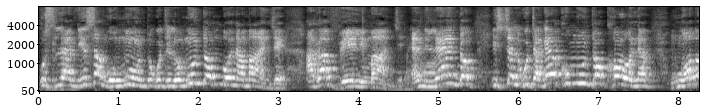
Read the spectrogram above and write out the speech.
usilandisa ngomuntu ukuthi lo muntu ombona manje akaveli manje. And le nto isitshela ukuthi akekho umuntu okhona ngoba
